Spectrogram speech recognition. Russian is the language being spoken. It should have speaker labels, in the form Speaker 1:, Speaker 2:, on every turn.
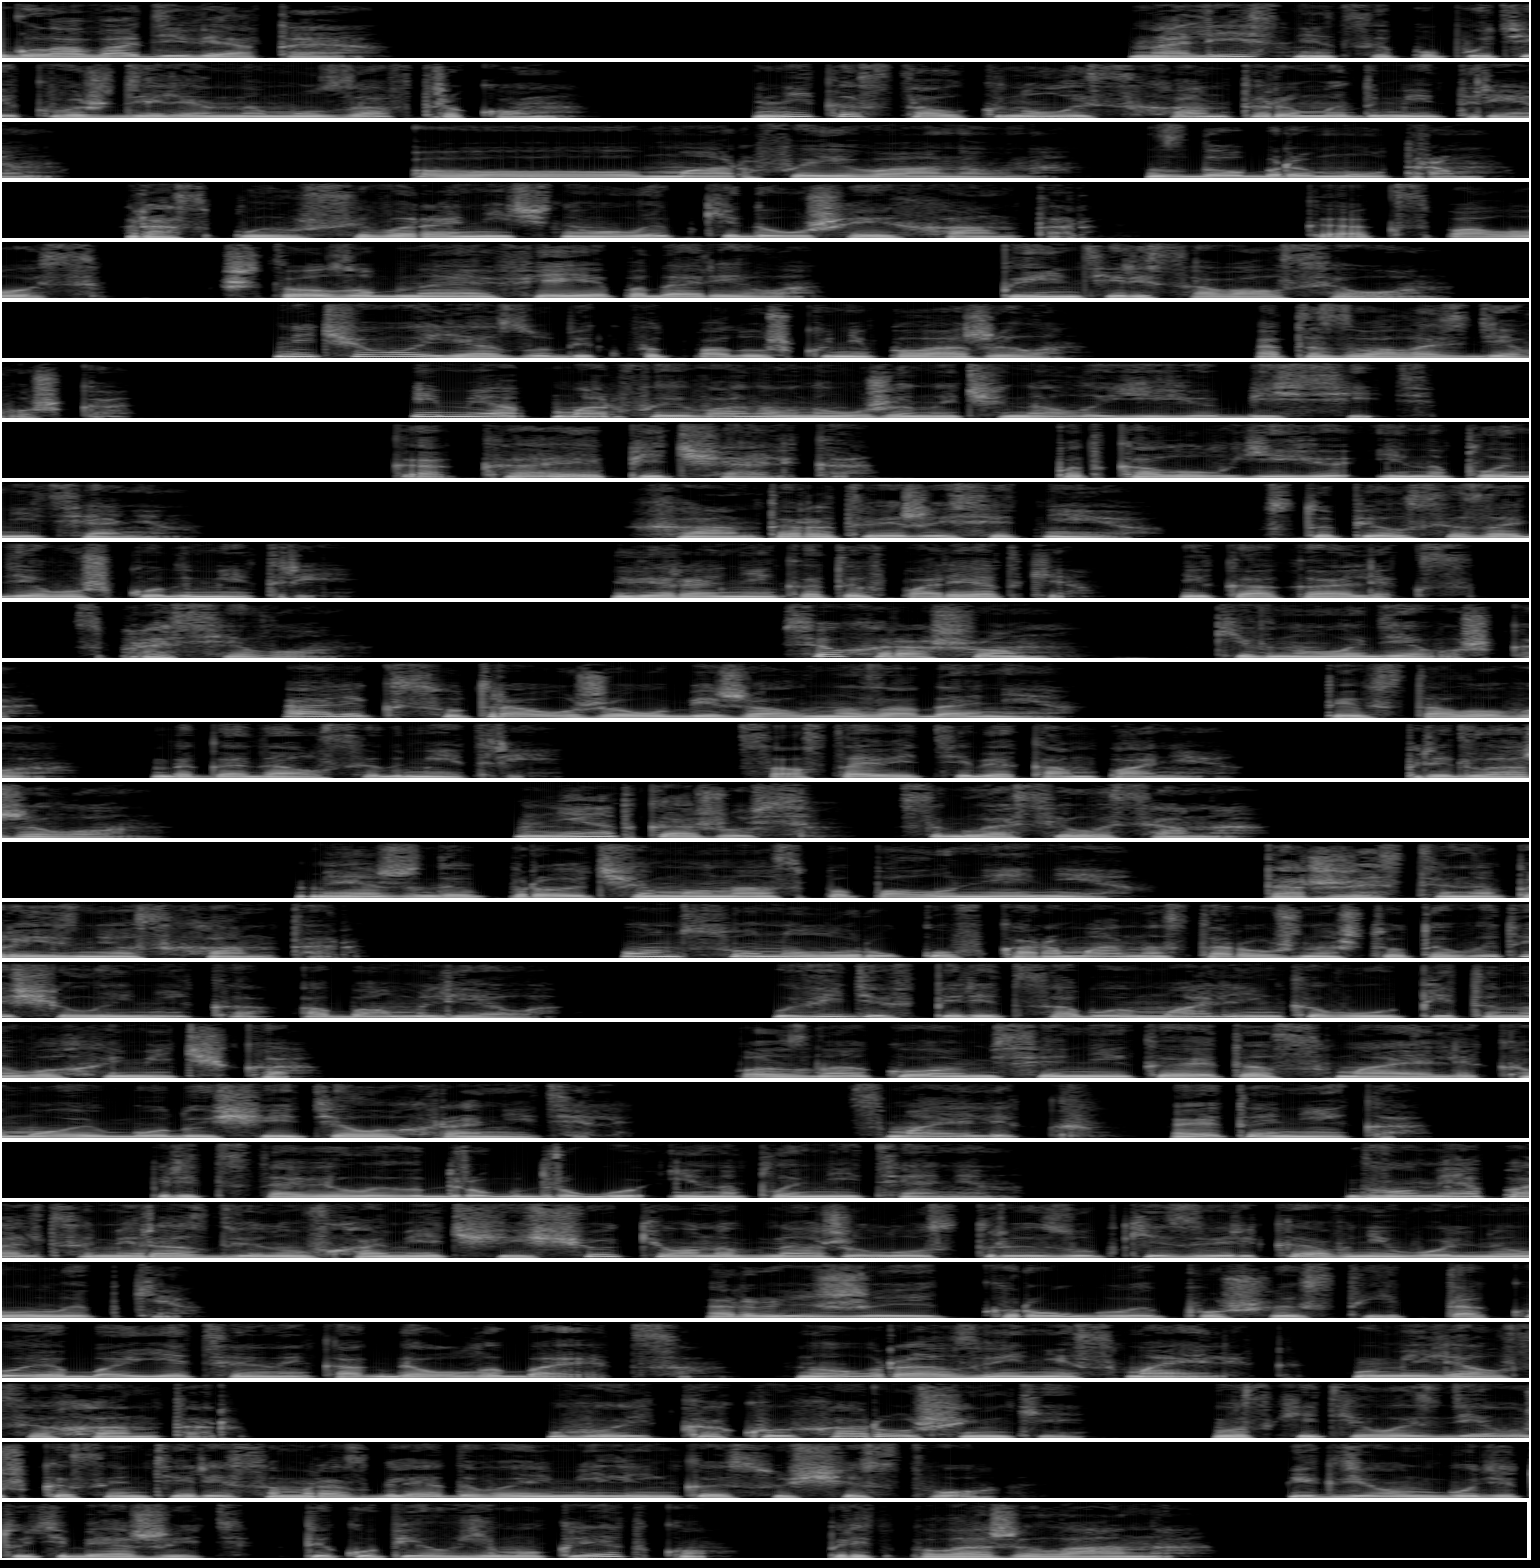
Speaker 1: Глава девятая. На лестнице по пути к вожделенному завтраку Ника столкнулась с Хантером и Дмитрием. «О, Марфа Ивановна, с добрым утром!» Расплылся в ироничной улыбке до ушей Хантер. «Как спалось? Что зубная фея подарила?» — поинтересовался он. «Ничего, я зубик под подушку не положила», — отозвалась девушка. Имя Марфа Ивановна уже начинало ее бесить. «Какая печалька!» подколол ее инопланетянин. «Хантер, а отвяжись от нее», — вступился за девушку Дмитрий. «Вероника, ты в порядке? И как Алекс?» — спросил он. Все хорошо», — кивнула девушка. «Алекс с утра уже убежал на задание». «Ты в столовую?» — догадался Дмитрий. «Составить тебе компанию», — предложил он. «Не откажусь», — согласилась она. «Между прочим, у нас пополнение», — торжественно произнес Хантер. Он сунул руку в карман, осторожно что-то вытащил, и Ника обомлела, увидев перед собой маленького упитанного хомячка. «Познакомься, Ника, это Смайлик, мой будущий телохранитель». «Смайлик, это Ника», — представил их друг другу инопланетянин. Двумя пальцами раздвинув хомячьи щеки, он обнажил острые зубки зверька в невольной улыбке. Рыжий, круглый, пушистый, такой обаятельный, когда улыбается. «Ну, разве не смайлик?» — умилялся Хантер. «Ой, какой хорошенький!» — восхитилась девушка с интересом, разглядывая миленькое существо. «И где он будет у тебя жить? Ты купил ему клетку?» — предположила она.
